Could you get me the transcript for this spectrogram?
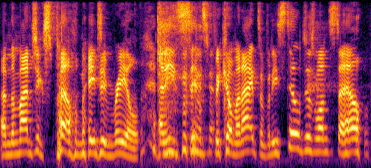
And the magic spell made him real, and he's since become an actor, but he still just wants to help.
